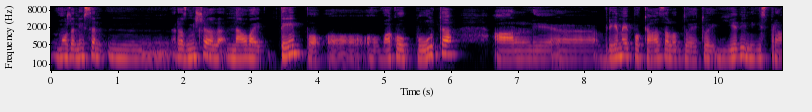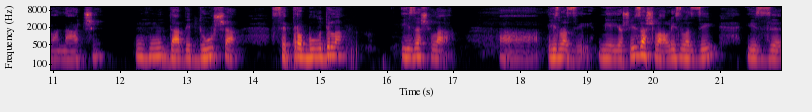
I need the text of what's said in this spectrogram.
možda nisam mm, razmišljala na ovaj tempo o- ovakvog puta, ali e, vrijeme je pokazalo da je to jedini ispravan način Mhm. da bi duša se probudila, izašla, a, izlazi, nije još izašla, ali izlazi iz e,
